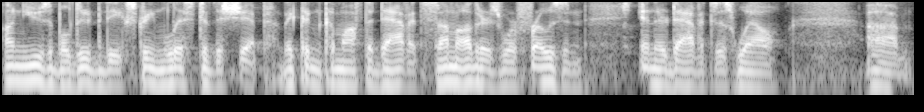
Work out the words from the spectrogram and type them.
unusable due to the extreme list of the ship. They couldn't come off the davits. Some others were frozen in their davits as well. Um,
